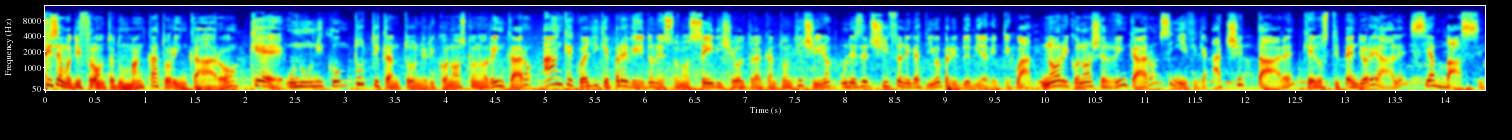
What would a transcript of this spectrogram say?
Qui siamo di fronte ad un mancato rincaro che è un unicum, tutti i cantoni riconoscono il rincaro, anche quelli che prevedono, e sono 16 oltre al Canton Ticino, un esercizio negativo per il 2024. Non riconoscere il rincaro significa accettare che lo stipendio reale si abbassi,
